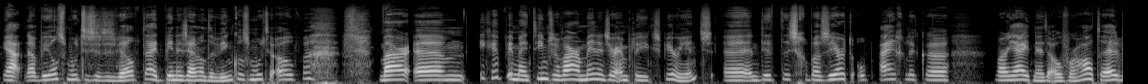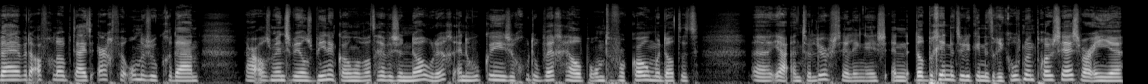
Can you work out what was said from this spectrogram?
Ja, nou bij ons moeten ze dus wel op tijd binnen zijn, want de winkels moeten open. Maar um, ik heb in mijn team zowaar een manager employee experience. Uh, en dit is gebaseerd op eigenlijk uh, waar jij het net over had. Hè. Wij hebben de afgelopen tijd erg veel onderzoek gedaan naar als mensen bij ons binnenkomen, wat hebben ze nodig en hoe kun je ze goed op weg helpen om te voorkomen dat het uh, ja, een teleurstelling is. En dat begint natuurlijk in het recruitmentproces, waarin je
